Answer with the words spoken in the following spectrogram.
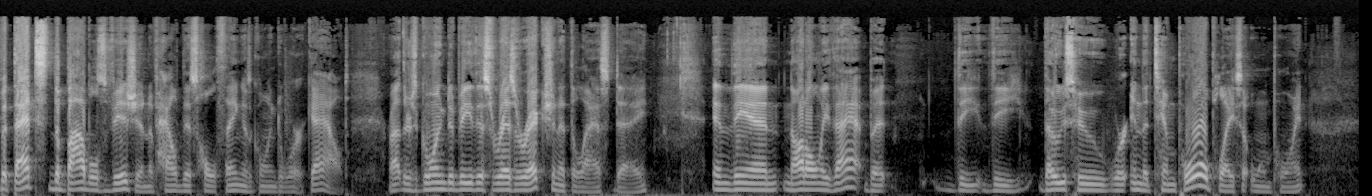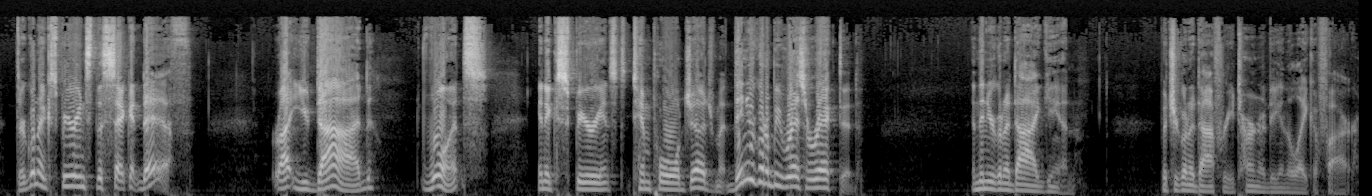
But that's the Bible's vision of how this whole thing is going to work out. Right? There's going to be this resurrection at the last day. And then not only that, but the the those who were in the temporal place at one point, they're going to experience the second death right? You died once and experienced temporal judgment. Then you're going to be resurrected. And then you're going to die again. But you're going to die for eternity in the lake of fire.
